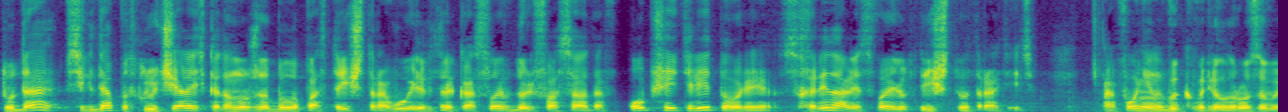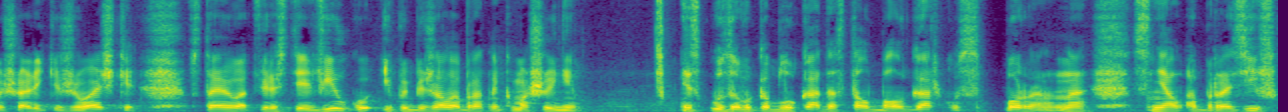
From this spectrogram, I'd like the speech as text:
Туда всегда подключались, когда нужно было постричь траву электрокосой вдоль фасадов. Общая территория. Сохрена свое электричество тратить? Афонин выковырил розовые шарики жвачки, вставил в отверстие вилку и побежал обратно к машине. Из кузова каблука достал болгарку, споро снял абразив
